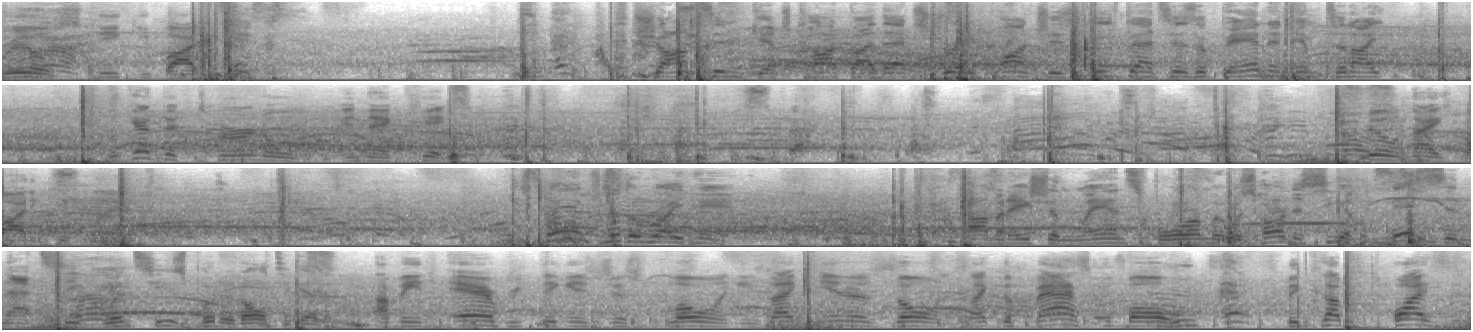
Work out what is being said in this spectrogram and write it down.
Real sneaky body kicks. Johnson gets caught by that straight punch. His defense has abandoned him tonight. Look at the turnover in that kick. Real nice body kick lands. Lands with a right hand. Combination lands for him. It was hard to see a miss in that sequence. He's put it all together. I mean, everything is just flowing. He's like in a zone. It's like the basketball hoop becomes twice in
